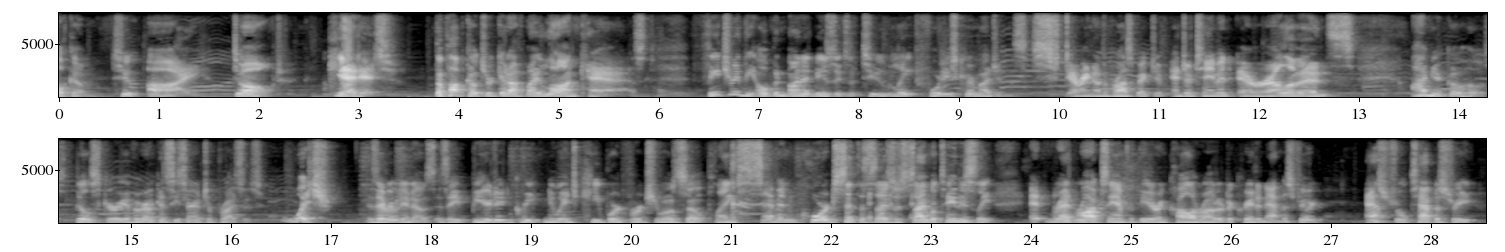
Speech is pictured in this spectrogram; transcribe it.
Welcome to I Don't Get It, the pop culture Get Off My Lawn cast, featuring the open minded musics of two late 40s curmudgeons staring at the prospect of entertainment irrelevance. I'm your co host, Bill Scurry of American Caesar Enterprises, which, as everybody knows, is a bearded Greek New Age keyboard virtuoso playing seven chord synthesizers simultaneously at Red Rocks Amphitheater in Colorado to create an atmospheric astral tapestry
